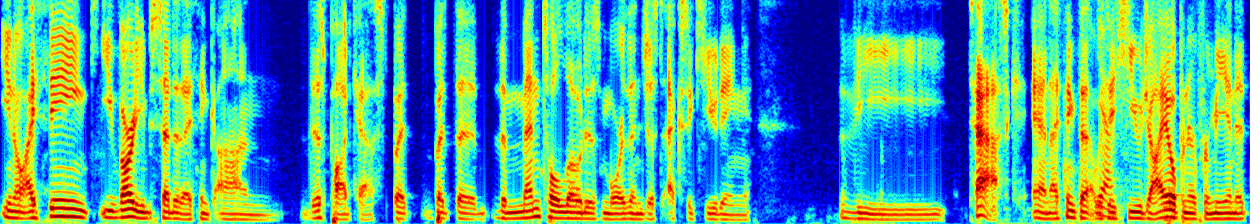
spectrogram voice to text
you know i think you've already said it i think on this podcast but but the the mental load is more than just executing the task and i think that was Yeah. a huge eye opener for me and it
